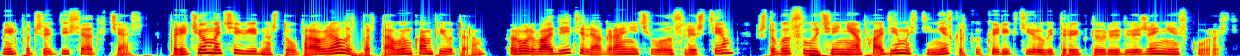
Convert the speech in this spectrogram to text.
миль под 60 в час. Причем очевидно, что управлялась бортовым компьютером. Роль водителя ограничивалась лишь тем, чтобы в случае необходимости несколько корректировать траекторию движения и скорость.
